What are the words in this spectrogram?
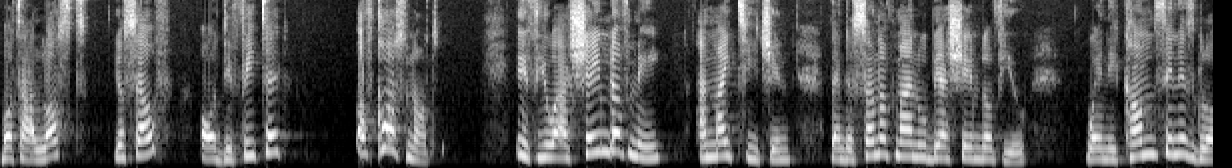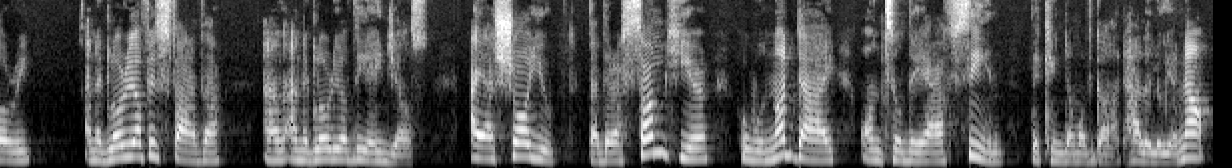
but are lost yourself or defeated? Of course not. If you are ashamed of me and my teaching, then the Son of Man will be ashamed of you when he comes in his glory and the glory of his Father and, and the glory of the angels. I assure you that there are some here who will not die until they have seen the kingdom of God. Hallelujah. Now,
